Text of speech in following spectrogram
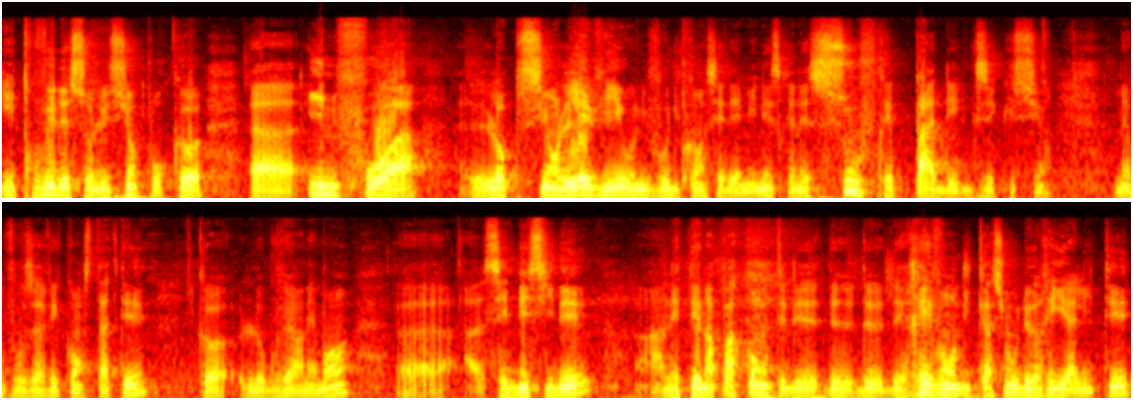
et, trouver des solutions pour que, euh, une fois l'option lévée au niveau du Conseil des ministres, ne souffre pas d'exécution. Mais vous avez constaté que le gouvernement euh, s'est décidé en n'a pas compte des, des, revendications ou de réalités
